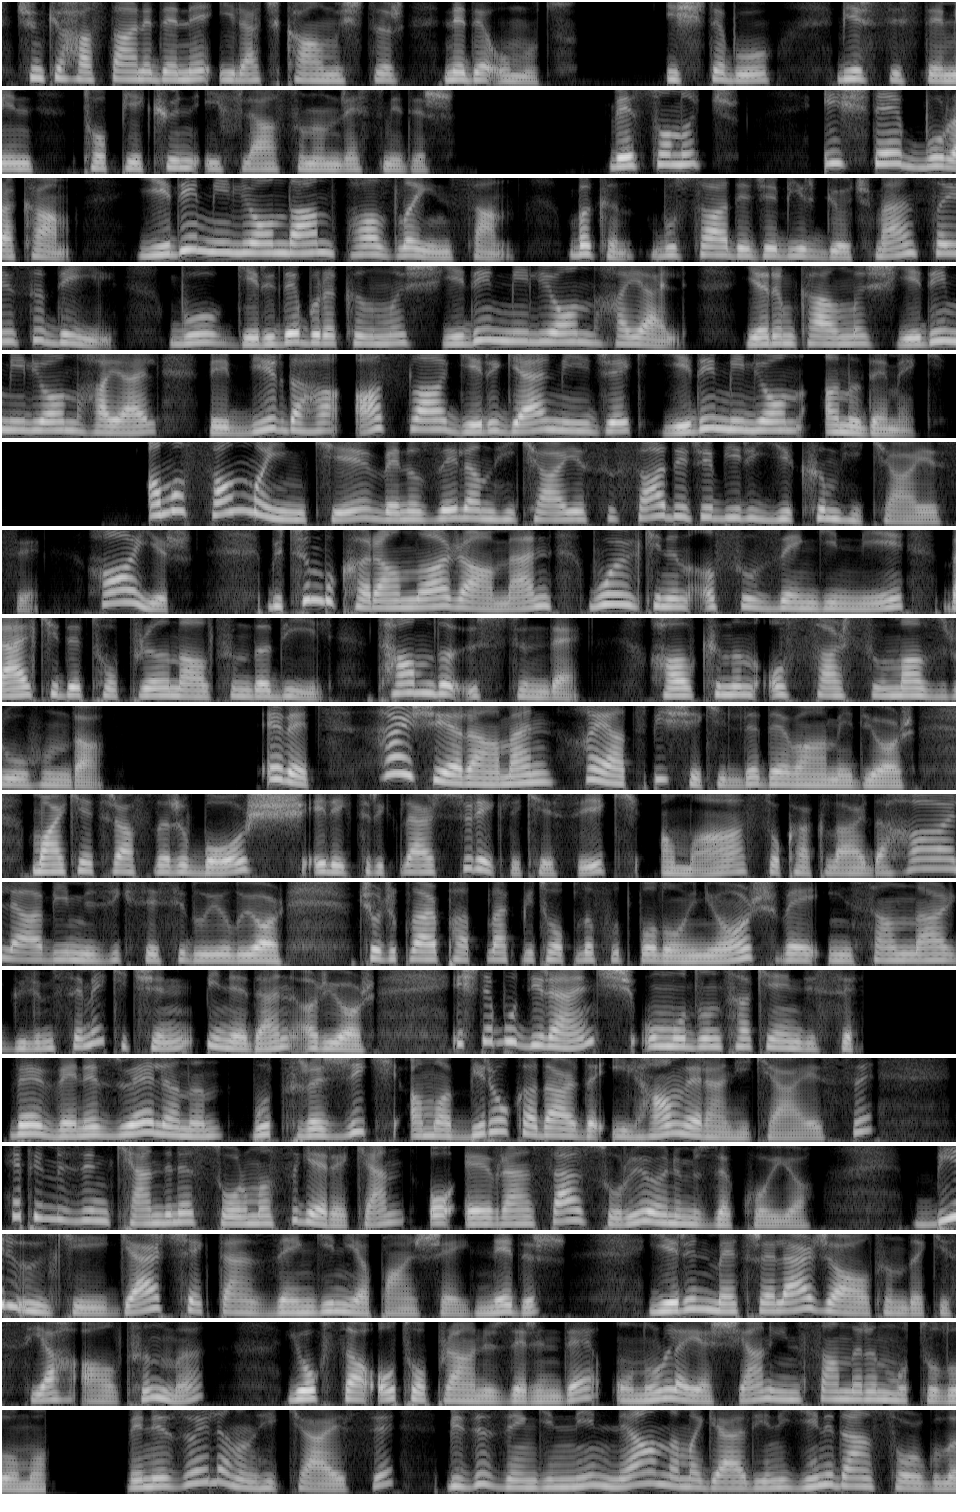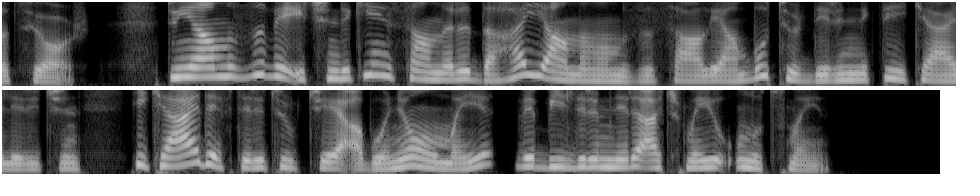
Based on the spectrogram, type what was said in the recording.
Çünkü hastanede ne ilaç kalmıştır ne de umut. İşte bu, bir sistemin topyekün iflasının resmidir. Ve sonuç, işte bu rakam. 7 milyondan fazla insan. Bakın, bu sadece bir göçmen sayısı değil. Bu geride bırakılmış 7 milyon hayal, yarım kalmış 7 milyon hayal ve bir daha asla geri gelmeyecek 7 milyon anı demek. Ama sanmayın ki Venezuela'nın hikayesi sadece bir yıkım hikayesi. Hayır, bütün bu karanlığa rağmen bu ülkenin asıl zenginliği belki de toprağın altında değil, tam da üstünde, halkının o sarsılmaz ruhunda. Evet, her şeye rağmen hayat bir şekilde devam ediyor. Market rafları boş, elektrikler sürekli kesik ama sokaklarda hala bir müzik sesi duyuluyor. Çocuklar patlak bir topla futbol oynuyor ve insanlar gülümsemek için bir neden arıyor. İşte bu direnç umudun ta kendisi. Ve Venezuela'nın bu trajik ama bir o kadar da ilham veren hikayesi, hepimizin kendine sorması gereken o evrensel soruyu önümüze koyuyor. Bir ülkeyi gerçekten zengin yapan şey nedir? Yerin metrelerce altındaki siyah altın mı? Yoksa o toprağın üzerinde onurla yaşayan insanların mutluluğu mu? Venezuela'nın hikayesi bizi zenginliğin ne anlama geldiğini yeniden sorgulatıyor. Dünyamızı ve içindeki insanları daha iyi anlamamızı sağlayan bu tür derinlikli hikayeler için Hikaye Defteri Türkçe'ye abone olmayı ve bildirimleri açmayı unutmayın.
